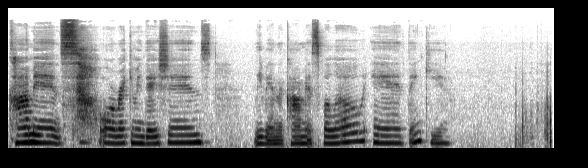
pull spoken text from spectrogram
comments or recommendations, leave it in the comments below. And thank you.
